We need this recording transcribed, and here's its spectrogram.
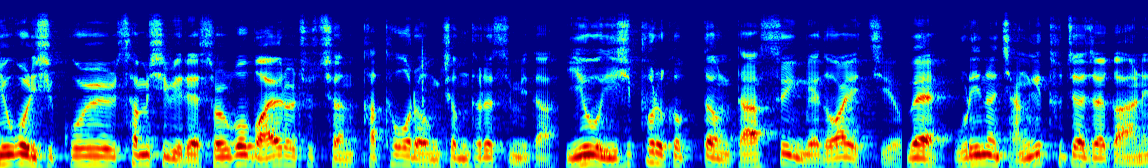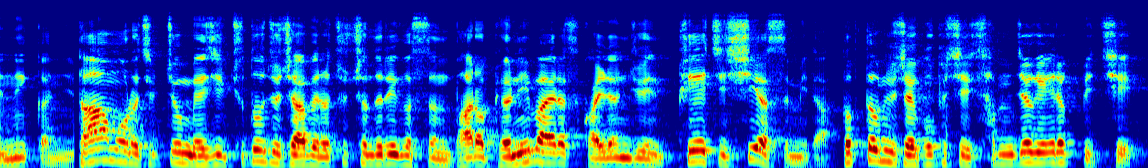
6월 29일 30일에 솔고바이오를 추천 카톡으로 엄청 들었습니다. 이후 20% 급등 다 수익 매도하였지요. 왜? 우리는 장기 투자자가 아니니까요. 다음으로 집중 매집 주도주 잡이로 추천드린 것은 바로 변이 바이러스 관련주인 PHC였습니다. 급등주 제9표시 3적의 1억 비치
